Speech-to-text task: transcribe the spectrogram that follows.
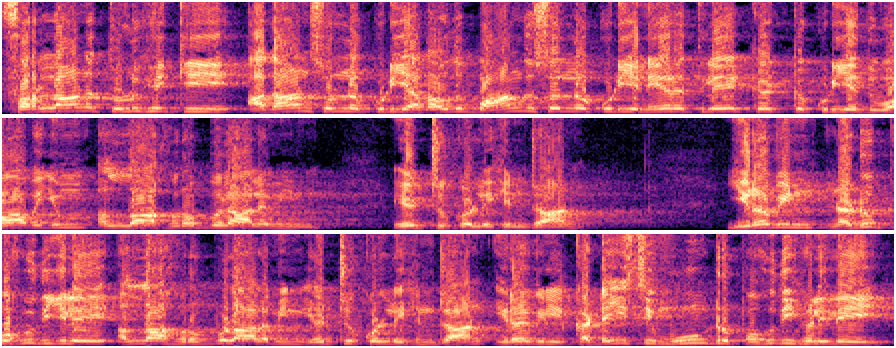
ஃபர்லான தொழுகைக்கு அதான் சொல்லக்கூடிய அதாவது பாங்கு சொல்லக்கூடிய நேரத்திலே கேட்கக்கூடிய துவாவையும் அல்லாஹு ரப்புல் ஆலமின் ஏற்றுக்கொள்ளுகின்றான். இரவின் நடுப்பகுதியிலே அல்லாஹு ரப்புல் ஆலமின் ஏற்றுக்கொள்ளுகின்றான். இரவில் கடைசி மூன்று பகுதிகளிலே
